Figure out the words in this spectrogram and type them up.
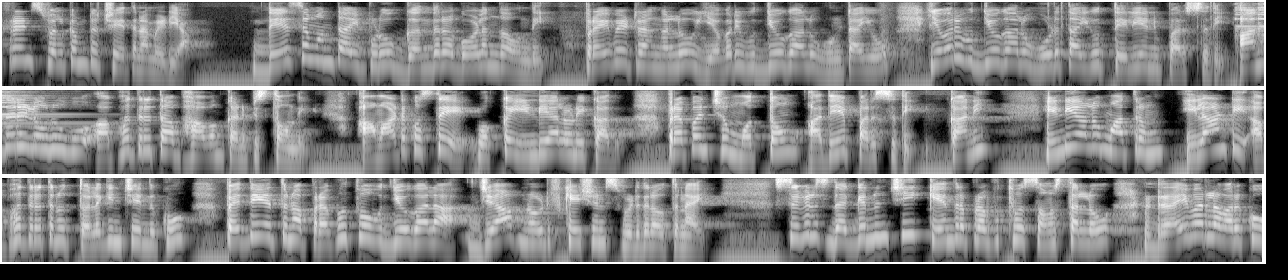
Hi friends welcome to Chetana media. దేశమంతా ఇప్పుడు గందరగోళంగా ఉంది. ప్రైవేట్ రంగంలో ఎవరి ఉద్యోగాలు ఉంటాయో ఎవరి ఉద్యోగాలు ఊడతాయో తెలియని పరిస్థితి. అందరిలోనూ ఓ అభద్రతా భావం కనిపిస్తోంది. ఆ మాటకొస్తే ఒక్క ఇండియాలోనే కాదు ప్రపంచం మొత్తం అదే పరిస్థితి. కానీ ఇండియాలో మాత్రం ఇలాంటి అభద్రతను తొలగించేందుకు పెద్ద ఎత్తున ప్రభుత్వ ఉద్యోగాల జాబ్ నోటిఫికేషన్స్ విడుదలవుతున్నాయి. సివిల్స్ దగ్గర నుంచి కేంద్ర ప్రభుత్వ సంస్థల్లో డ్రైవర్ల వరకు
